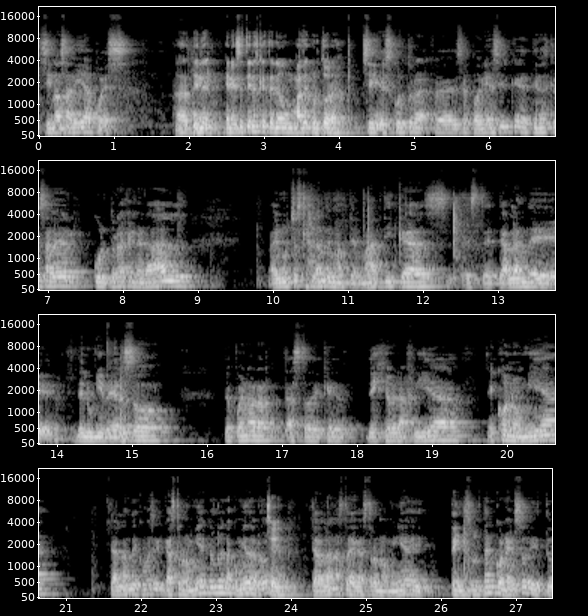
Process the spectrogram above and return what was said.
Si no sabía, pues... Ah, tiene, en ese tienes que tener más de cultura. Sí, es cultura. Eh, se podría decir que tienes que saber cultura general. Hay muchos que hablan de matemáticas, este, te hablan de, del universo, te pueden hablar hasta de que de geografía, economía, te hablan de cómo se gastronomía, que es lo de la comida, ¿verdad? Sí. Te hablan hasta de gastronomía y te insultan con eso y tú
